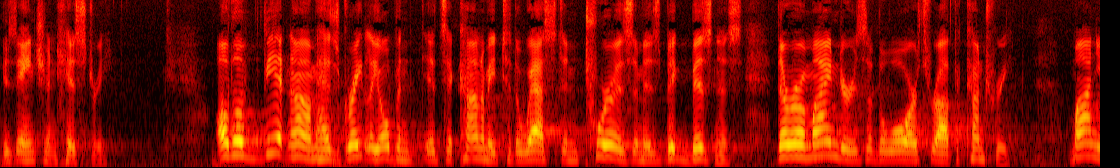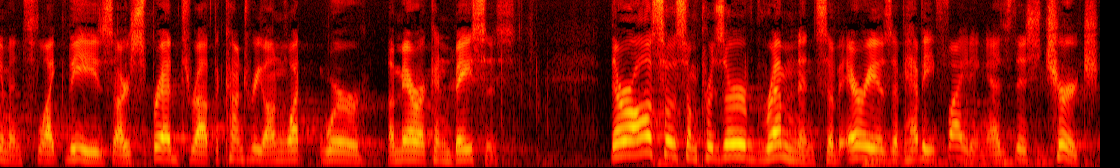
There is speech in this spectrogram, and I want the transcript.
is ancient history. Although Vietnam has greatly opened its economy to the West and tourism is big business, there are reminders of the war throughout the country. Monuments like these are spread throughout the country on what were American bases. There are also some preserved remnants of areas of heavy fighting, as this church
